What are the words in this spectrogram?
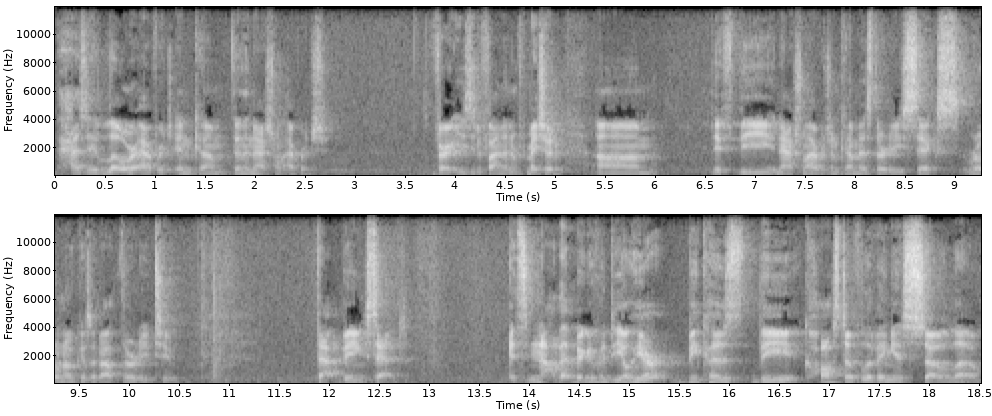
has a lower average income than the national average. It's very easy to find that information. Um, if the national average income is 36, Roanoke is about 32. That being said, it's not that big of a deal here because the cost of living is so low.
